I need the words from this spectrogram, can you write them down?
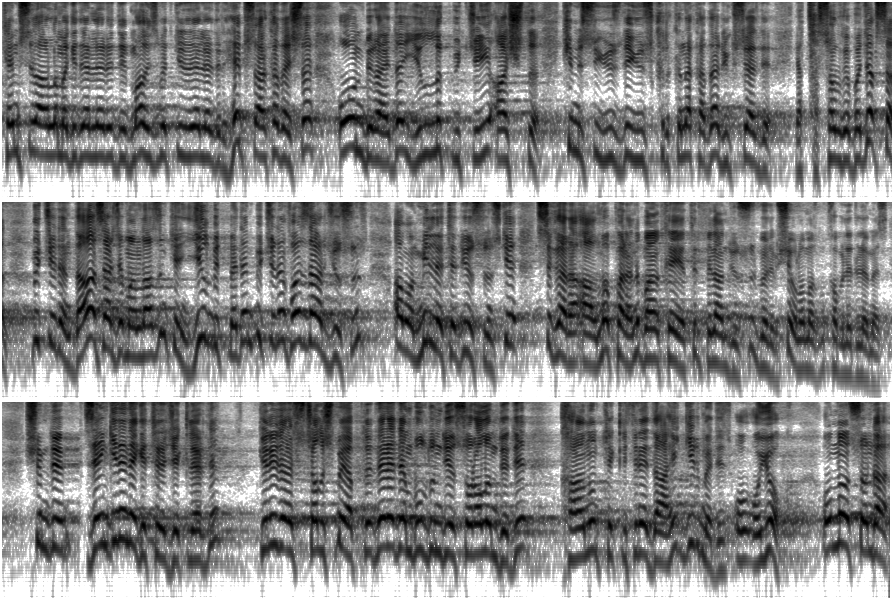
temsil ağırlama giderleridir, mal hizmet giderleridir. Hepsi arkadaşlar 11 ayda yıllık bütçeyi aştı. Kimisi yüzde 140'ına kadar yükseldi. Ya tasarruf yapacaksan bütçeden daha az harcaman lazımken yıl bitmeden bütçeden fazla harcıyorsunuz. Ama millete diyorsunuz ki sigara alma paranı bankaya yatır falan diyorsunuz. Böyle bir şey olamaz bu kabul edilemez. Şimdi zengine ne getireceklerdi? Gelir idaresi çalışma yaptı. Nereden buldun diye soralım dedi. Kanun teklifine dahi girmedi. O, o yok. Ondan sonra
